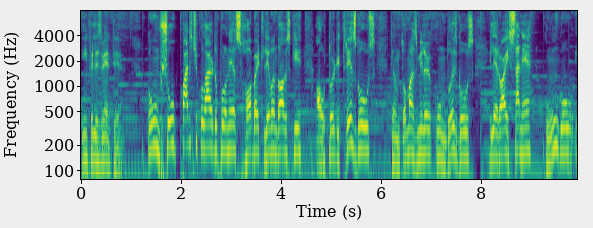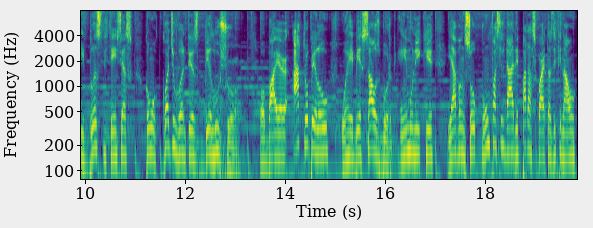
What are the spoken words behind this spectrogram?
infelizmente. Com um show particular do polonês Robert Lewandowski, autor de três gols, tendo Thomas Miller com dois gols e Leroy Sané com um gol e duas assistências como coadjuvantes de luxo. O Bayern atropelou o RB Salzburg em Munique e avançou com facilidade para as quartas de final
